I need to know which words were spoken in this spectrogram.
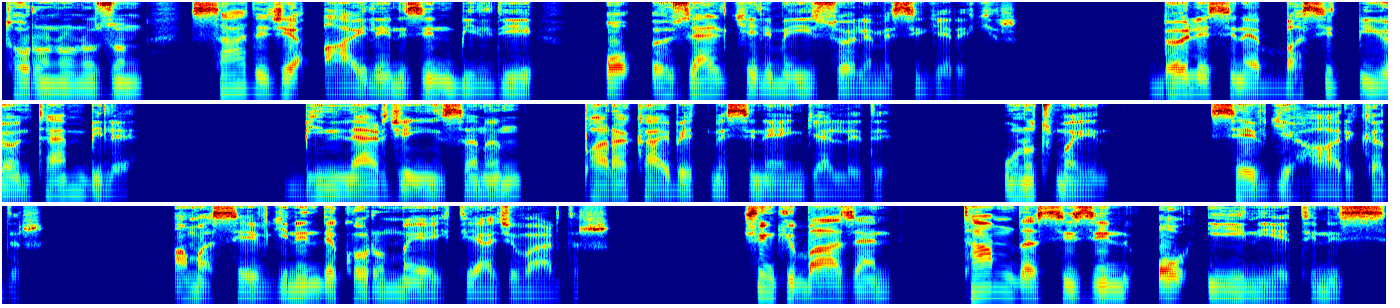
torununuzun sadece ailenizin bildiği o özel kelimeyi söylemesi gerekir. Böylesine basit bir yöntem bile binlerce insanın para kaybetmesini engelledi. Unutmayın, sevgi harikadır. Ama sevginin de korunmaya ihtiyacı vardır. Çünkü bazen tam da sizin o iyi niyetiniz,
